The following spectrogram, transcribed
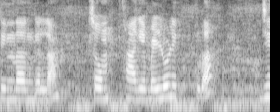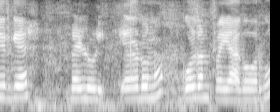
ತಿಂದಂಗೆಲ್ಲ. ಸೊ ಹಾಗೆ ಬೆಳ್ಳುಳ್ಳಿ ಕೂಡ, ಜೀರಿಗೆ, ಬೆಳ್ಳುಳ್ಳಿ ಎರಡೂ ಗೋಲ್ಡನ್ ಫ್ರೈ ಆಗೋವರೆಗೂ.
